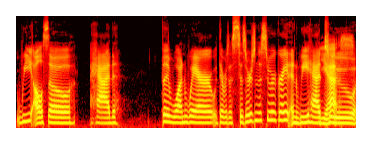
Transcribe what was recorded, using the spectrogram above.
we also had the one where there was a scissors in the sewer grate and we had Yes. to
